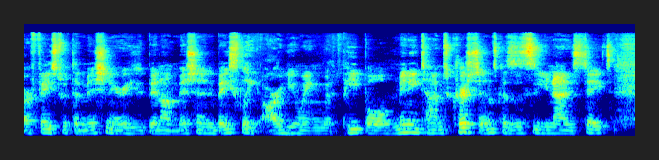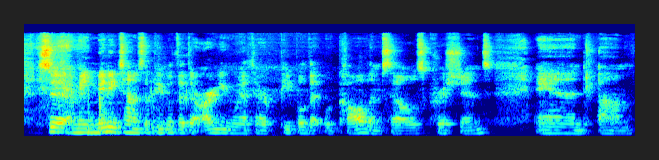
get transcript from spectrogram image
are faced with a missionary who's been on mission, basically arguing with people, many times Christians, because this is the United States. So, I mean, many times the people that they're arguing with are people that would call themselves Christians. And um,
